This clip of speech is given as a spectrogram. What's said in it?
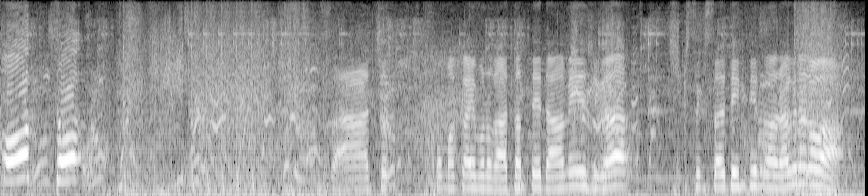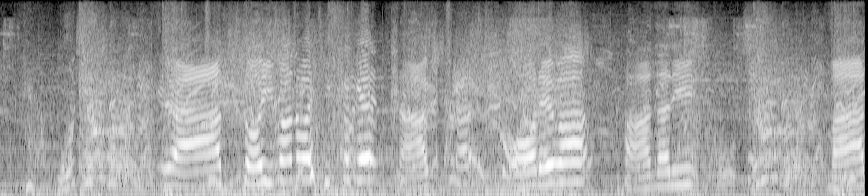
おっと。さあちょっと細かいものが当たってダメージが蓄積されていっているのはラグナ川。いやーっと今のは引っ掛け。なかこれはかなりま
